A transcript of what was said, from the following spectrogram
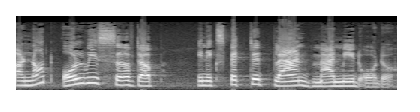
are not always served up in expected, planned, man made order.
